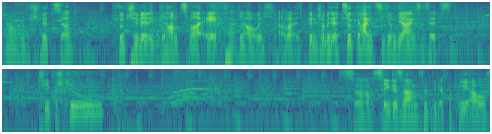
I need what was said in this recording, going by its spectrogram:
Gehen wir mal auf Schlitzer. Flutschi werde ich... Wir haben zwar Äther, glaube ich, aber ich bin schon wieder zu geizig, um die einzusetzen. Typisch Cube. So, Seegesang füllt wieder KP auf.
